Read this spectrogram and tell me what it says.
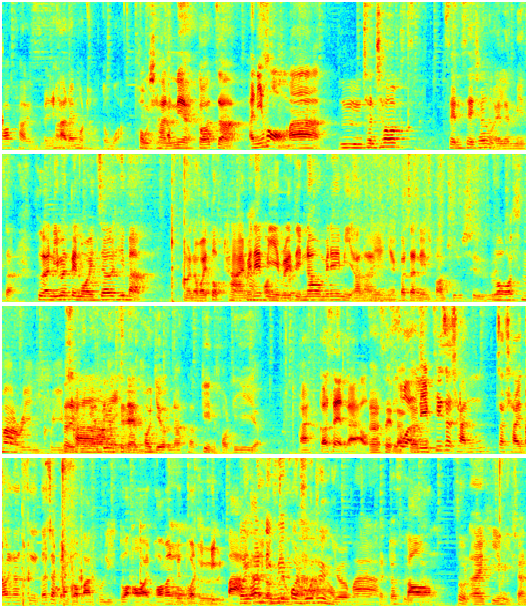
ชอบทาริมเป็นฝีทาปากได้หมดทั้งตัว ของฉันเนี่ยก็จะ อันนี้หอมมาก อืมฉันชอบเซนเซชันของเอเลมิสอะคืออันนี้มันเป็นมอยเจอร์ที่แบบ เหมือนเอาไว้ตบท้ายไม่ได้มีเรตินอลไม่ได้มีอะไรอย่างเงี้ยก็จะเน้นความชุ่มชื้นโรสมารีนครีมแต่ใช่ที่แอนตี้ออกซิแดนต์เขาเยอะนะแล้วกลิ่นเขาดีอะอะก็เสร็จแล้วอะเสร็จแล้วส่วนก็ลิปที่จะฉันจะใช้ตอนกลางคืนก็จะเป็นตัวปานกุรีตัวออยล์เพราะมันเป็นตัวที่ติดปากเฮ้ยอันนี้มีคนพูดถึงเยอะมากฉันก็ซื้อต้องส่วน eye cream อีกชั้น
